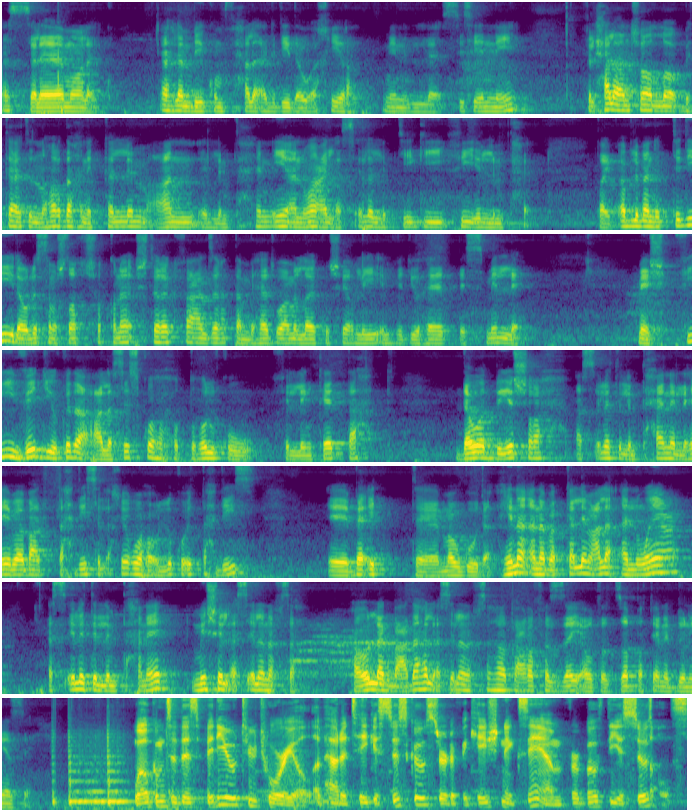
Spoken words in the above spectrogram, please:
السلام عليكم. أهلا بكم في حلقة جديدة وأخيرة من ال CCNA في الحلقة إن شاء الله بتاعه النهارده هنتكلم عن الامتحان إيه أنواع الأسئلة اللي بتيجي في الامتحان. طيب قبل ما نبتدي لو لسه ما اشتركتش في القناة اشترك فعل زر التنبيهات واعمل like و share للفيديوهات. بسم الله. ماشي. في فيديو كده على Cisco هحطه لكم في اللينكات تحت. دوت بيشرح أسئلة الامتحان اللي هي بقى بعد التحديث الأخير وهقول لكم إيه التحديث آه، بقت آه، موجودة. هنا أنا بتكلم على أنواع أسئلة الامتحانات مش الأسئلة نفسها. هقول لك بعدها الأسئلة نفسها تعرفها إزاي أو تتظبط يعني الدنيا إزاي. Welcome to this video tutorial of how to take a Cisco certification exam for both the associates.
